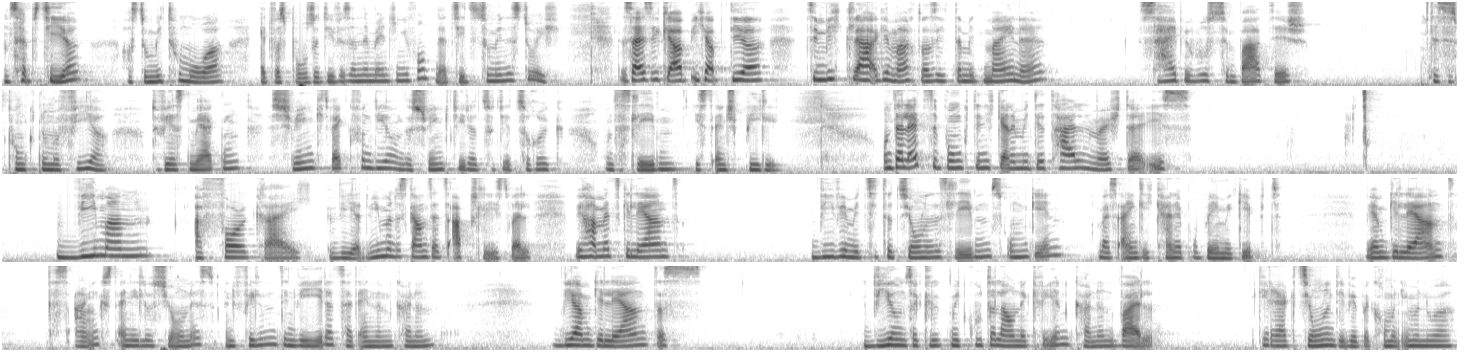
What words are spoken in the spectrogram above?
Und selbst hier hast du mit Humor etwas Positives an den Menschen gefunden. Er zieht es zumindest durch. Das heißt, ich glaube, ich habe dir ziemlich klar gemacht, was ich damit meine. Sei bewusst sympathisch. Das ist Punkt Nummer vier. Du wirst merken, es schwingt weg von dir und es schwingt wieder zu dir zurück. Und das Leben ist ein Spiegel. Und der letzte Punkt, den ich gerne mit dir teilen möchte, ist, wie man erfolgreich wird, wie man das Ganze jetzt abschließt, weil wir haben jetzt gelernt, wie wir mit Situationen des Lebens umgehen, weil es eigentlich keine Probleme gibt. Wir haben gelernt, dass Angst eine Illusion ist, ein Film, den wir jederzeit ändern können. Wir haben gelernt, dass wir unser Glück mit guter Laune kreieren können, weil die Reaktionen, die wir bekommen, immer nur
